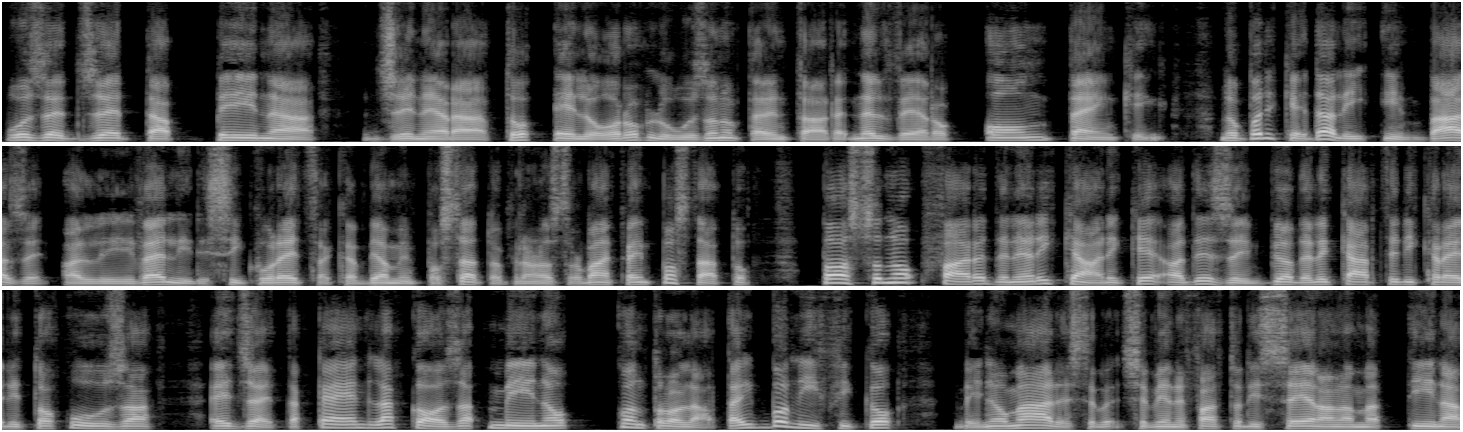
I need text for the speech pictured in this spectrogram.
usa getta appena generato e loro lo usano per entrare nel vero home banking. Dopodiché da lì, in base ai livelli di sicurezza che abbiamo impostato, che la nostra banca ha impostato, possono fare delle ricariche, ad esempio, delle carte di credito USA e getta, che è la cosa meno controllata. Il bonifico, bene o male, se, se viene fatto di sera o la mattina,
